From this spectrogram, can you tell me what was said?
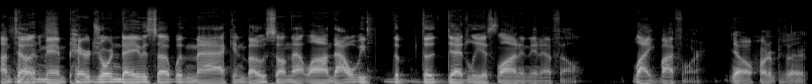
I'm telling you, man. Pair Jordan Davis up with Mack and Bosa on that line. That will be the the deadliest line in the NFL, like by far. yo, hundred percent.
